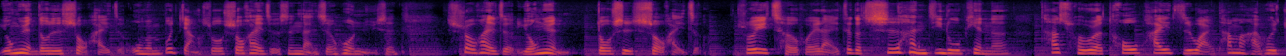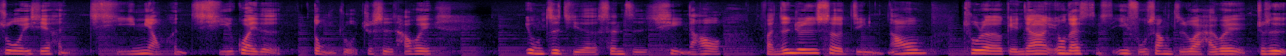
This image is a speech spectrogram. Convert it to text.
永远都是受害者。我们不讲说受害者是男生或女生，受害者永远都是受害者。所以扯回来，这个痴汉纪录片呢，它除了偷拍之外，他们还会做一些很奇妙、很奇怪的动作，就是他会用自己的生殖器，然后反正就是射精，然后。除了给人家用在衣服上之外，还会就是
